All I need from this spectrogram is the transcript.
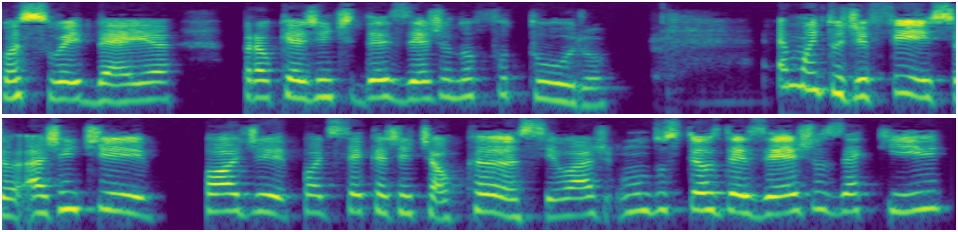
com a sua ideia para o que a gente deseja no futuro. É muito difícil. A gente pode, pode ser que a gente alcance. Eu acho um dos teus desejos é que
